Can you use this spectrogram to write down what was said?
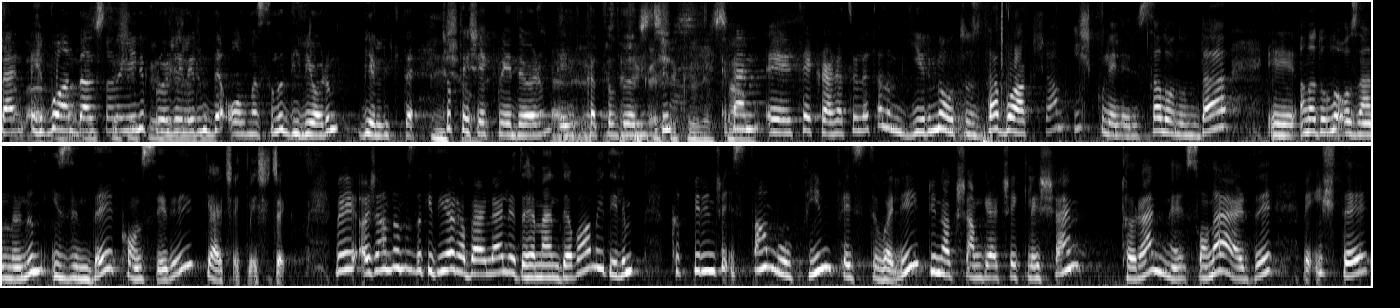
Ben İnşallah. e, bu andan Biz sonra yeni projelerin de olmasını diliyorum birlikte. Çok İnşallah. teşekkür ediyorum Elif katıldığın teşekkür için. Teşekkür ederiz. Efendim e, tekrar hatırlatalım 20.30'da bu akşam İş Kuleleri Salonu'nda e, Anadolu Ozanlarının izinde konseri gerçekleşecek. Ve ajandamızdaki diğer haberlerle de hemen devam edelim. 41. İstanbul Film Festivali dün akşam gerçekleşen törenle sona erdi ve işte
